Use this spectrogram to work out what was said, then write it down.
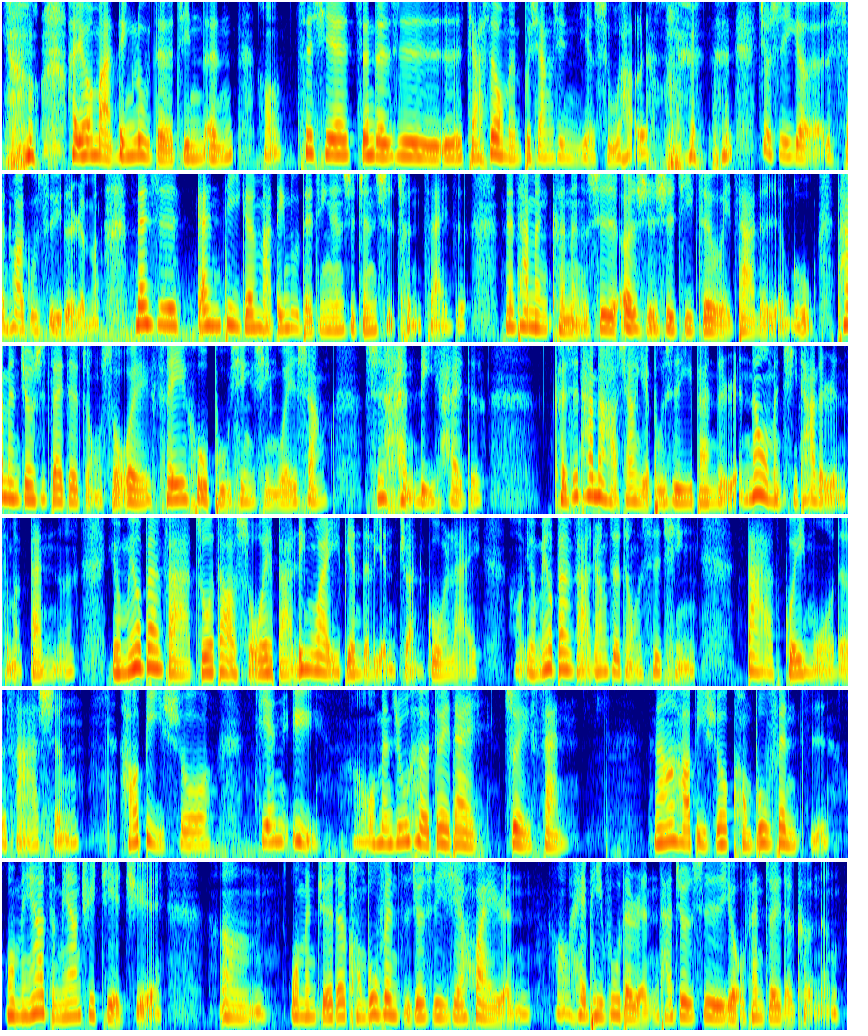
还有马丁路德金恩，哦，这些真的是假设我们不相信耶稣好了，就是一个神话故事里的人嘛。但是甘地跟马丁路德金恩是真实存在的，那他们可能是二十世纪最伟大的人物，他们就是在这种所谓。非互补性行为上是很厉害的，可是他们好像也不是一般的人。那我们其他的人怎么办呢？有没有办法做到所谓把另外一边的脸转过来？哦，有没有办法让这种事情大规模的发生？好比说监狱，我们如何对待罪犯？然后好比说恐怖分子，我们要怎么样去解决？嗯，我们觉得恐怖分子就是一些坏人。哦，黑皮肤的人他就是有犯罪的可能。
